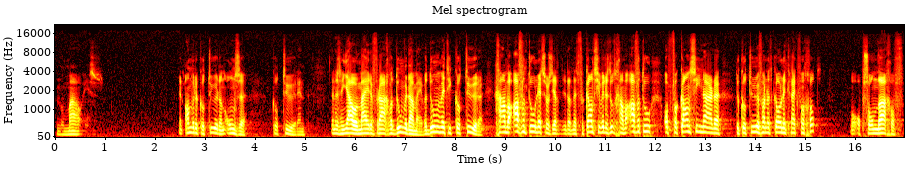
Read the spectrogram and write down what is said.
normaal is. Een andere cultuur dan onze cultuur. En dan is aan jou en mij de vraag, wat doen we daarmee? Wat doen we met die culturen? Gaan we af en toe, net zoals je dat met vakantie wel eens doet, gaan we af en toe op vakantie naar de, de cultuur van het Koninkrijk van God? Op zondag of,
